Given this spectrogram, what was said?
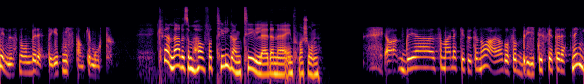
finnes noen berettiget mistanke mot. Hvem er det som har fått tilgang til denne informasjonen? Ja, Det som er lekket ut til nå, er at også britisk etterretning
